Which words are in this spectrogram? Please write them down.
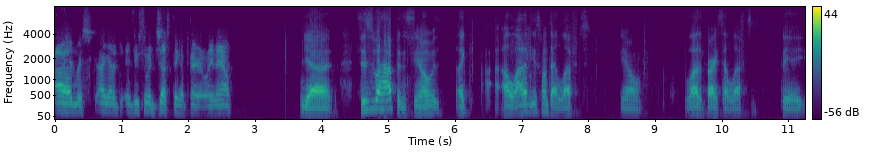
I had mis- I got to do some adjusting apparently now. Yeah, this is what happens. You know, like a lot of these ones I left. You know, a lot of the brackets I left the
